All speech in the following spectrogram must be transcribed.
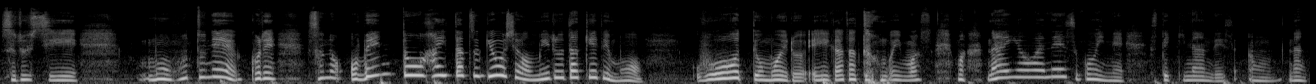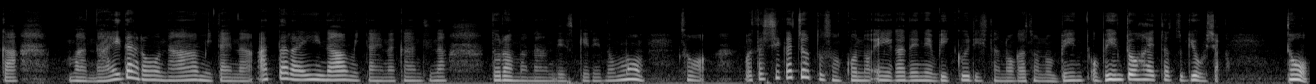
するし、もうほんとね、これ、そのお弁当配達業者を見るだけでも、うおーって思える映画だと思います。まあ、内容はね、すごいね、素敵なんです。うん。なんか、まあないだろうなみたいなあったらいいなみたいな感じなドラマなんですけれどもそう私がちょっとそのこの映画でねびっくりしたのがその弁お弁当配達業者と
